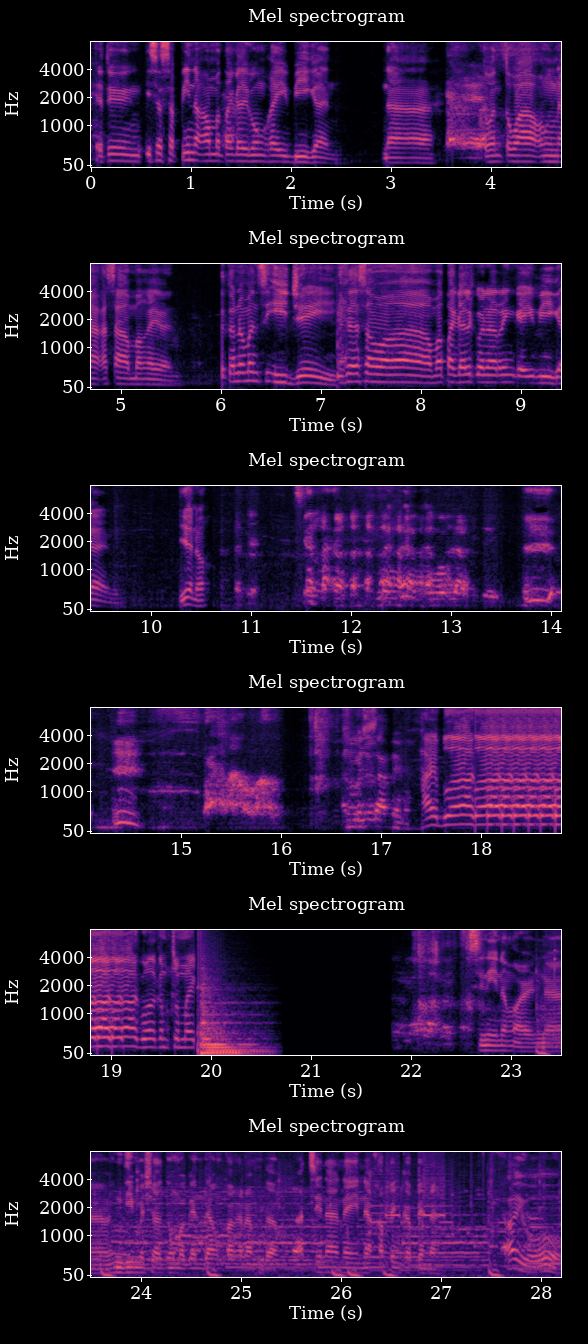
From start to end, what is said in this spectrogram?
Ito yung isa sa pinakamatagal kong kaibigan na tuwan-tuwa akong nakasama ngayon. Ito naman si EJ. Isa sa mga matagal ko na rin kaibigan. Yan oh. Ano masasabi mo? Hi vlog! Welcome to my... Si Ninang R na hindi masyadong maganda ang pakiramdam at si nanay na kapeng-kape na. Ay, oo.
